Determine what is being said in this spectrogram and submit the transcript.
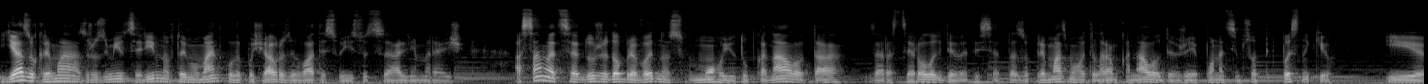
Я, зокрема, зрозумів це рівно в той момент, коли почав розвивати свої соціальні мережі. А саме це дуже добре видно з мого YouTube каналу та зараз цей ролик дивитися, та зокрема з мого телеграм-каналу, де вже є понад 700 підписників. І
